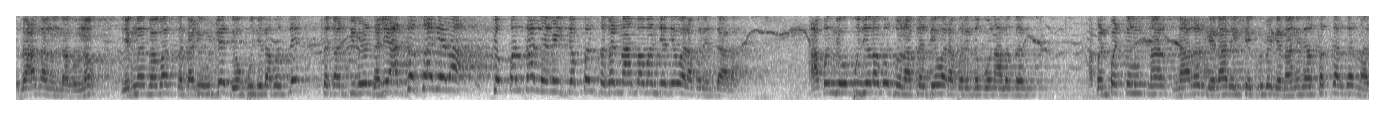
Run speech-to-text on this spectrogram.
राग आणून दाखवणं एकनाथ बाबा सकाळी उठले देवपूजेला बसले सकाळची वेळ झाली आज जसा गेला. चप्पल काढले नाही चप्पल सगळ नाथबाबांच्या देवारापर्यंत आला. आपण देवपूजेला बसलो ना आपल्या देवारापर्यंत कोण आलं तर? आपण पटकन उठणार नारळ घेणार एकशे एक रुपये घेणार आणि त्याला सत्कार करणार.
